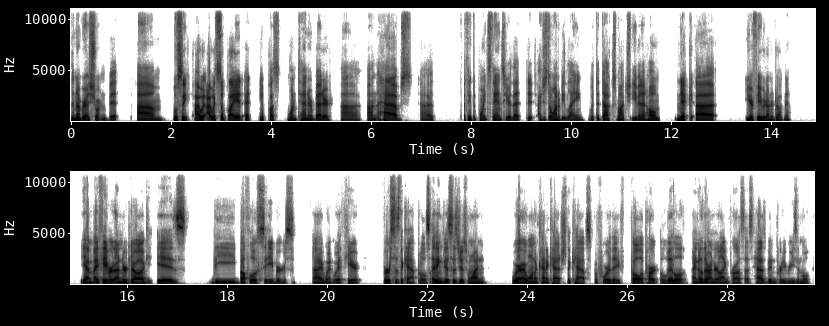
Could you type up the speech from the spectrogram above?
the number has shortened a bit. Um, we'll see. I would I would still play it at you know, plus one ten or better. Uh, on the Habs. Uh, I think the point stands here that it, I just don't want to be laying with the Ducks much, even at home. Nick, uh, your favorite underdog now? Yeah, my favorite underdog is the Buffalo Sabres. I went with here versus the Capitals. I think this is just one where I want to kind of catch the Caps before they fall apart a little. I know their underlying process has been pretty reasonable,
